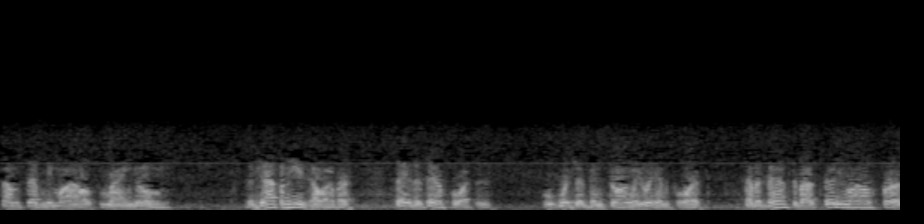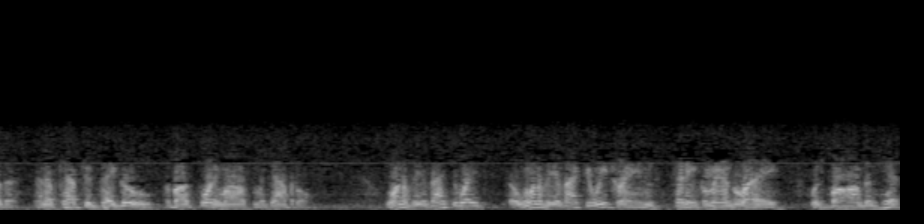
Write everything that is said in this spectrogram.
some 70 miles from Rangoon. The Japanese, however, say that their forces, which have been strongly reinforced, have advanced about 30 miles further and have captured Pegu, about 40 miles from the capital. One of the evacuate, uh, one of the evacuee trains heading for Mandalay was bombed and hit,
